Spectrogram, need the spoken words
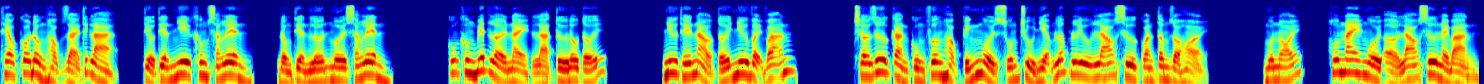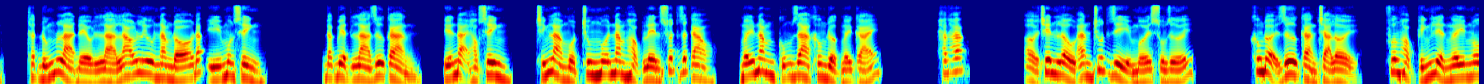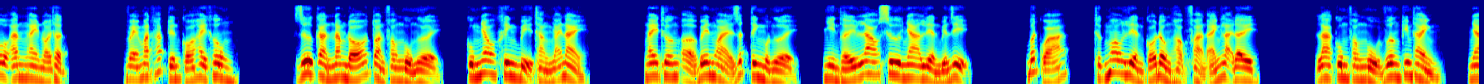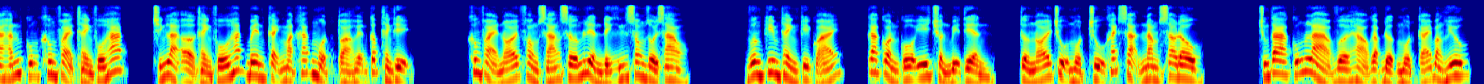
Theo cô đồng học giải thích là, tiểu tiền nhi không sáng lên, đồng tiền lớn mới sáng lên. Cũng không biết lời này là từ đâu tới. Như thế nào tới như vậy vãn. Chờ dư càn cùng phương học kính ngồi xuống chủ nhiệm lớp lưu lão sư quan tâm dò hỏi. Muốn nói, hôm nay ngồi ở lão sư này bàn, thật đúng là đều là lão lưu năm đó đắc ý môn sinh. Đặc biệt là dư cản, tiến đại học sinh, chính là một chung mỗi năm học lên suất rất cao, mấy năm cũng ra không được mấy cái. Hắc hắc. Ở trên lầu ăn chút gì mới xuống dưới. Không đợi dư càn trả lời, phương học kính liền ngây ngô ăn ngay nói thật. Vẻ mặt hắc tuyến có hay không? Dư càn năm đó toàn phòng ngủ người, cùng nhau khinh bị thằng nhãi này. Ngay thường ở bên ngoài rất tinh một người, nhìn thấy lao sư nha liền biến dị. Bất quá, thực mau liền có đồng học phản ánh lại đây. Là cùng phòng ngủ Vương Kim Thành, nhà hắn cũng không phải thành phố hát, chính là ở thành phố Hát bên cạnh mặt khác một tòa huyện cấp thành thị. Không phải nói phòng sáng sớm liền đính xong rồi sao? Vương Kim Thành kỳ quái, ca còn cố ý chuẩn bị tiền, tưởng nói trụ một trụ khách sạn năm sao đâu. Chúng ta cũng là vừa hảo gặp được một cái bằng hưu.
